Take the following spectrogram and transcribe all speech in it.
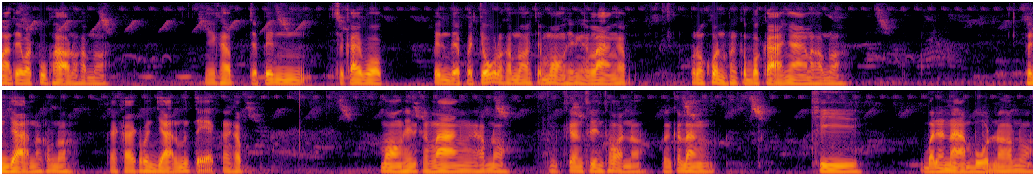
มาแต่วัดผู้พร้าวนะครับเนาะนี่ครับจะเป็นสกายวอล์กเป็นแบบกระจกนะครับเนาะจะมองเห็นข้างล่างครับบางคนเพิ่นกับบกล้ายางนะครับเนาะเพิ่นหยานนะครับเนาะคล้ายๆกับเพิ่นหยานมันแตกนะครับ มองเห็นข้างล่างนะครับเนาะเป็นเกลือนซินทอนเนาะเพิ่นกำลังขี่บรรณาโบสถ์นะครับเนาะ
